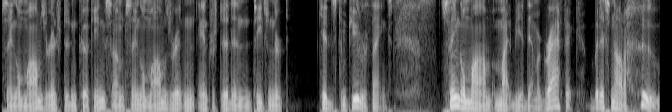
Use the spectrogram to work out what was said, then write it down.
single moms are interested in cooking. Some single moms are interested in teaching their kids computer things. Single mom might be a demographic, but it's not a who.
